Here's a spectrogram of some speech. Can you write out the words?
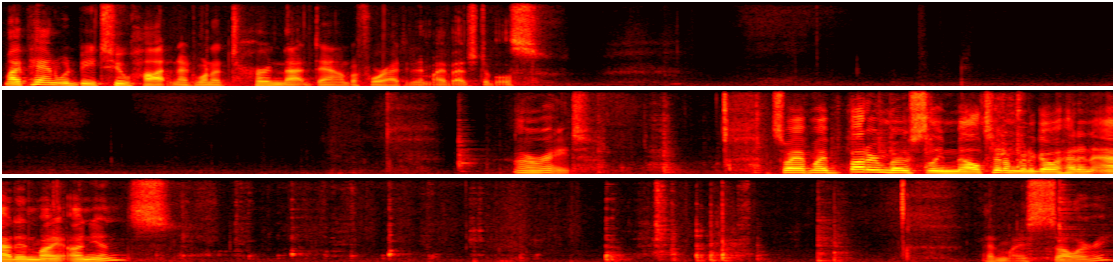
my pan would be too hot and I'd want to turn that down before adding in my vegetables. All right. So I have my butter mostly melted. I'm going to go ahead and add in my onions. Add my celery.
